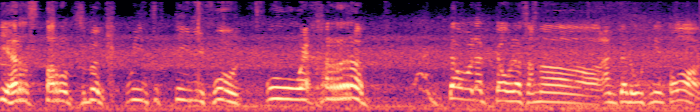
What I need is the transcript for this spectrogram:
كيهرس الطر والزبل وينتف التليفون. ويخرب الدولة الدولة زعما عندها الودنين طوال.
